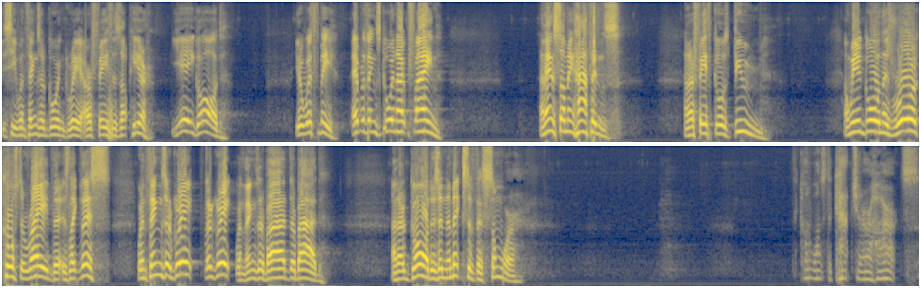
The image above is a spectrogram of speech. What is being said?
You see, when things are going great, our faith is up here. Yay, God! You're with me. Everything's going out fine. And then something happens and our faith goes boom. And we go on this roller coaster ride that is like this. When things are great, they're great. When things are bad, they're bad. And our God is in the mix of this somewhere. God wants to capture our hearts.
